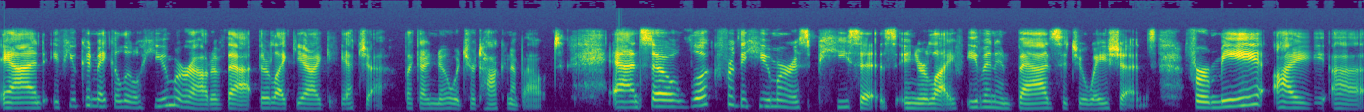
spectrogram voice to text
And if you can make a little humor out of that, they're like, yeah, I get you. Like, I know what you're talking about. And so look for the humorous pieces in your life, even in bad situations. For me, I, uh,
